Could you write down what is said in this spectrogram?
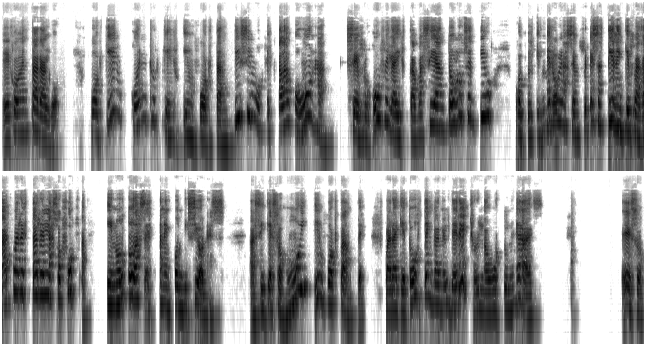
eh, comentar algo. ¿Por qué encuentro que es importantísimo que cada comuna se preocupe la discapacidad en todos los sentidos, porque primero las empresas tienen que pagar para estar en la SOFOFA y no todas están en condiciones. Así que eso es muy importante para que todos tengan el derecho y las oportunidades. Eso.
